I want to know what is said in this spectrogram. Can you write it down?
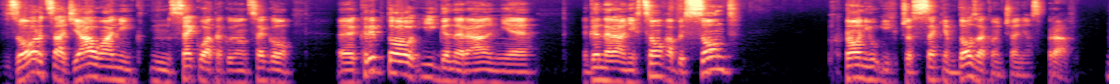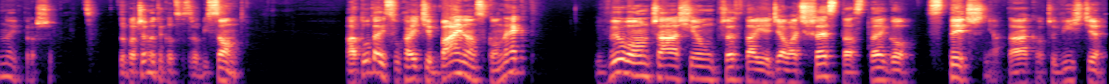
wzorca działań SEC-u atakującego E, krypto i generalnie, generalnie chcą, aby sąd chronił ich przez sekiem do zakończenia sprawy. No i proszę bardzo. Zobaczymy tylko, co zrobi sąd. A tutaj słuchajcie, Binance Connect wyłącza się, przestaje działać 16 stycznia. Tak, oczywiście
